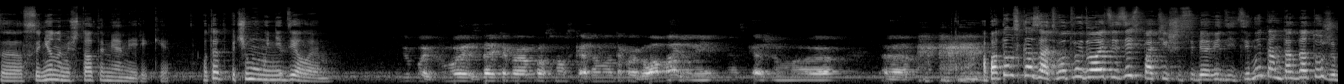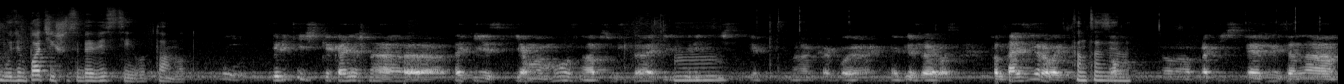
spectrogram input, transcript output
с Соединенными Штатами Америки. Вот это почему мы не делаем? Любовь, вы задаете такой вопрос, ну, скажем, он такой глобальный, скажем, а потом сказать, вот вы давайте здесь потише себя ведите, и мы там тогда тоже будем потише себя вести, вот там вот. Ну, теоретически, конечно, такие схемы можно обсуждать, и теоретически, как бы, не обижаю вас, фантазировать. Фантазировать. Но, практическая жизнь, она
